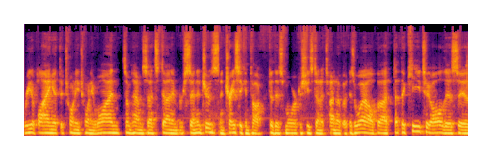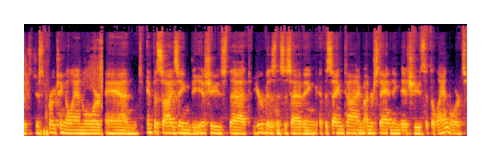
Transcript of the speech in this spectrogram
reapplying it to 2021. Sometimes that's done in percentages. And Tracy can talk to this more because she's done a ton of it as well. But the key to all all this is just approaching the landlord and emphasizing the issues that your business is having at the same time understanding the issues that the landlord's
